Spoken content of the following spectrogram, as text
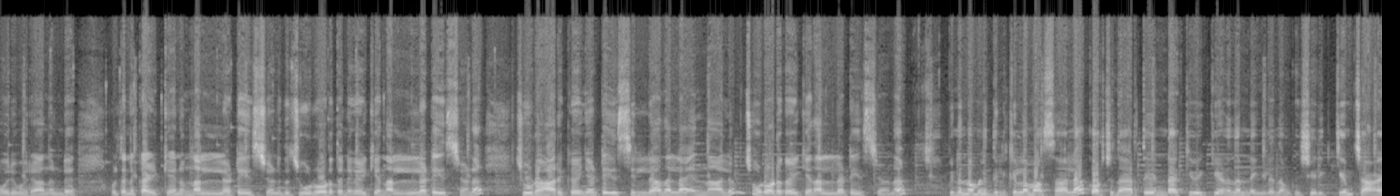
മുരുമുരാന്നുണ്ട്. അതുപോലെ തന്നെ കഴിക്കാനും നല്ല ടേസ്റ്റാണ് ഇത് ചൂടോടെ തന്നെ കഴിക്കാൻ നല്ല ടേസ്റ്റാണ് ചൂടാറിക്കഴിഞ്ഞാൽ ടേസ്റ്റ് ഇല്ല എന്നല്ല. എന്നാലും ചൂടോടെ കഴിക്കാൻ നല്ല ടേസ്റ്റാണ്. പിന്നെ നമ്മൾ ഇതിലേക്കുള്ള മസാല കുറച്ച് നേരത്തെ ഉണ്ടാക്കി വെക്കുകയാണെന്നുണ്ടെങ്കിൽ നമുക്ക് ശരിക്കും ചായ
